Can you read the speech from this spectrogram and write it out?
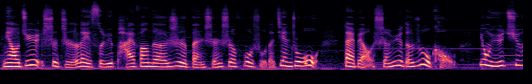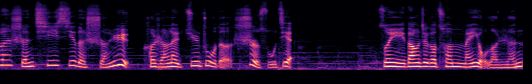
鸟居是指类似于牌坊的日本神社附属的建筑物，代表神域的入口，用于区分神栖息的神域和人类居住的世俗界。所以，当这个村没有了人，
